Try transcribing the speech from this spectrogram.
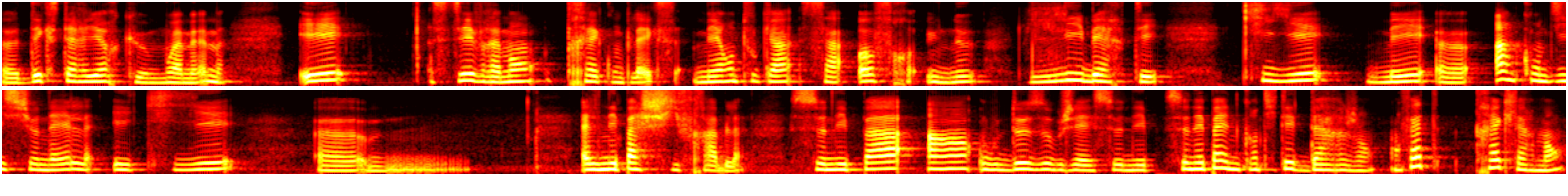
d'extérieur que moi-même. Et c'est vraiment très complexe, mais en tout cas ça offre une liberté qui est mais inconditionnelle et qui est... elle n'est pas chiffrable ce n'est pas un ou deux objets, ce n'est pas une quantité d'argent. En fait, très clairement,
